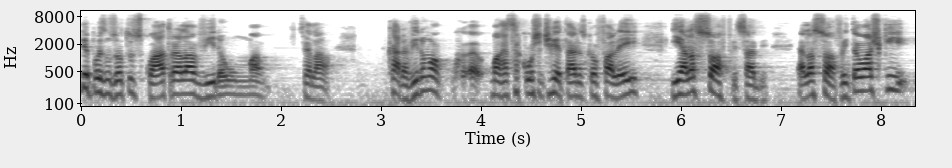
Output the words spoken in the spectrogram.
Depois, nos outros quatro, ela vira uma, sei lá, cara, vira uma, uma essa coxa de retalhos que eu falei e ela sofre, sabe? Ela sofre. Então, eu acho que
